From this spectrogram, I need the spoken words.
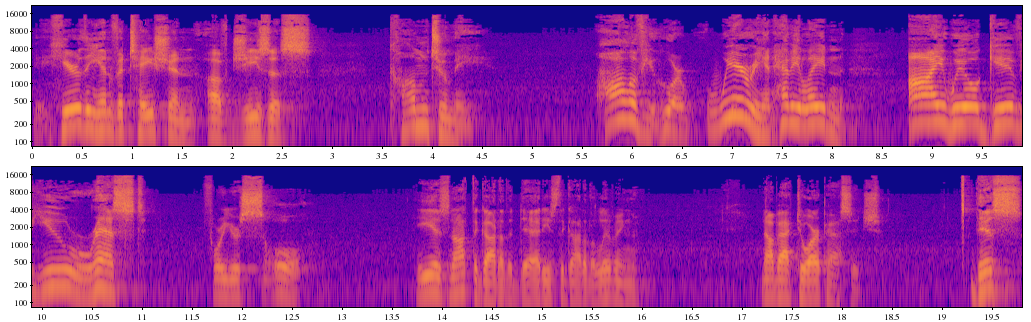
hear the invitation of Jesus Come to me. All of you who are weary and heavy laden, I will give you rest for your soul. He is not the God of the dead, He's the God of the living. Now back to our passage. This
